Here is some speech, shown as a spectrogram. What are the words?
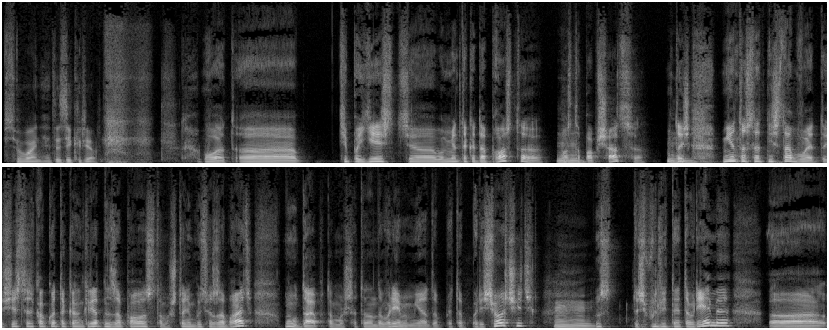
Все, Ваня, это секрет. Вот. э, типа, есть э, моменты, когда просто, просто пообщаться. Ну, то есть, менторство это не всегда бывает. То есть, если какой-то конкретный запрос, там, что-нибудь разобрать, ну, да, потому что это надо время, мне надо это поресерчить, плюс, то есть, выделить на это время, э,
